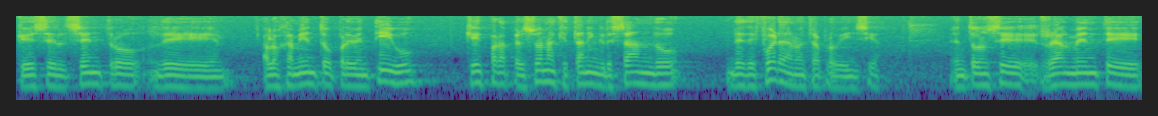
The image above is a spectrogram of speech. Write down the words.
que es el centro de alojamiento preventivo, que es para personas que están ingresando desde fuera de nuestra provincia. Entonces, realmente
